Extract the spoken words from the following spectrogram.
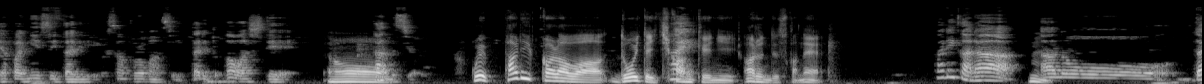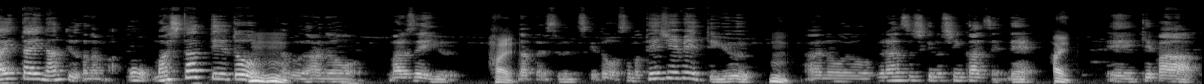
やっぱりニース行ったり、サンプロバンス行ったりとかはしてたんですよ。これ、パリからはどういった位置関係にあるんですかね、パリから、うんあのー大体、なんていうのかな、まもう、真下っていうと、うんうん多分、あの、マルセイユはい。だったりするんですけど、その TGV っていう、うん。あのーフランス式の新幹線で、はい。えー行けば、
